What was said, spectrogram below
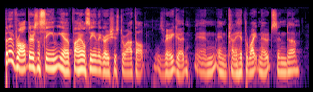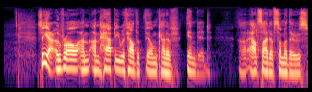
but overall, there's a scene, you know, final scene in the grocery store. I thought was very good and and kind of hit the right notes. And uh, so yeah, overall, I'm I'm happy with how the film kind of ended. Uh, outside of some of those,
